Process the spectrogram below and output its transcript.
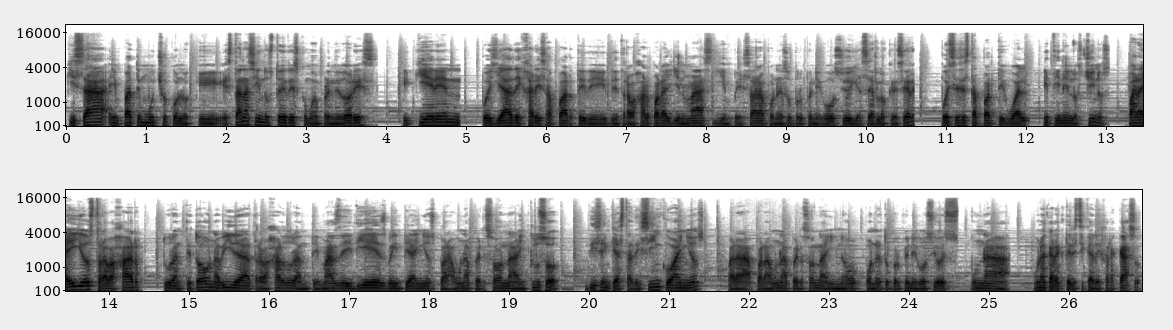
quizá empate mucho con lo que están haciendo ustedes como emprendedores que quieren pues ya dejar esa parte de, trabajar para alguien más y empezar a poner su propio negocio y hacerlo crecer, pues es esta parte igual que tienen los chinos. Para ellos trabajar durante toda una vida, trabajar durante más de 10, 20 años para una persona, incluso dicen que hasta de 5 años para, para una persona y no poner tu propio negocio es una, una característica de fracaso.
